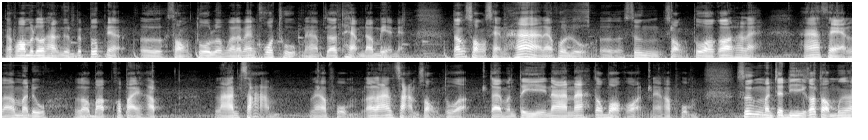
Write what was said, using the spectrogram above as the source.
แต่พอมันโดนหักเงินไปปุ๊บเนี่ยเออสองตัวรวมกันแล้วแม่งโคตรถูกนะครับแล้วแถมดาเมจเนี่ยต้อง2องแสนห้านะคนดูเออซึ่ง 2 ตัวก็เท่าไหร่ห้าแสนแล้วมาดูเราบัฟเข้าไปครับล้านสามนะครับผมแล้วล้านสามสองตัว แต่มันตีนานนะต้องบอกก่อนนะครับผม ซึ่งมันจะดีก็ต่อเมื่อ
